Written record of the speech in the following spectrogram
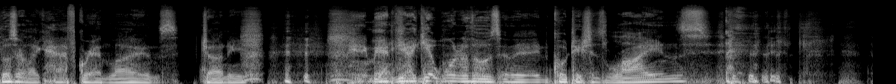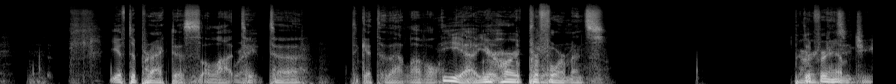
those are like half gram lines, Johnny. hey man, can I get one of those? And in quotations, lines. You have to practice a lot Right. to, to to get to that level. Yeah, your heart- performance. Good for him. You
